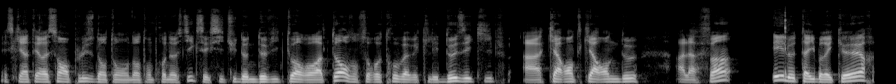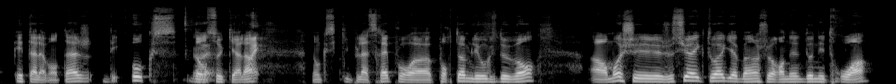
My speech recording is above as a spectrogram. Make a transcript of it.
Et ce qui est intéressant en plus dans ton, dans ton pronostic, c'est que si tu donnes deux victoires aux Raptors, on se retrouve avec les deux équipes à 40-42 à la fin, et le tiebreaker est à l'avantage des Hawks dans ce cas-là. Donc ce qui placerait pour, pour Tom les Hawks devant. Alors moi, je, suis avec toi, Gabin. Je leur en ai donné trois.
